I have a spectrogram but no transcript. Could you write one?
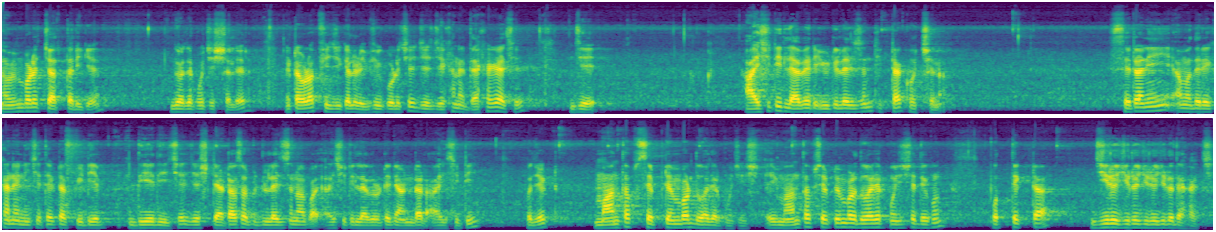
নভেম্বরের চার তারিখে দু হাজার পঁচিশ সালের। এটা ওরা ফিজিক্যাল রিভিউ করেছে যে যেখানে দেখা গেছে যে আইসিটি ল্যাবের ইউটিলাইজেশন ঠিকঠাক হচ্ছে না। সেটা নিয়েই আমাদের এখানে নিচেতে একটা পিডিএফ দিয়ে দিয়েছে যে status of utilization of ICT laboratory under ICT project month of September দু হাজার পঁচিশ। এই মান্থ অফ সেপ্টেম্বর দু হাজার পঁচিশে দেখুন প্রত্যেকটা জিরো জিরো জিরো জিরো দেখাচ্ছে।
